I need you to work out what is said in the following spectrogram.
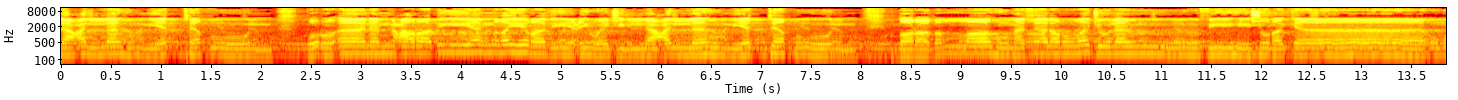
لعلهم يتقون. قرآنا عربيا غير ذي عوج لعلهم يتقون. ضرب الله مثلا رجلا فيه شركاء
